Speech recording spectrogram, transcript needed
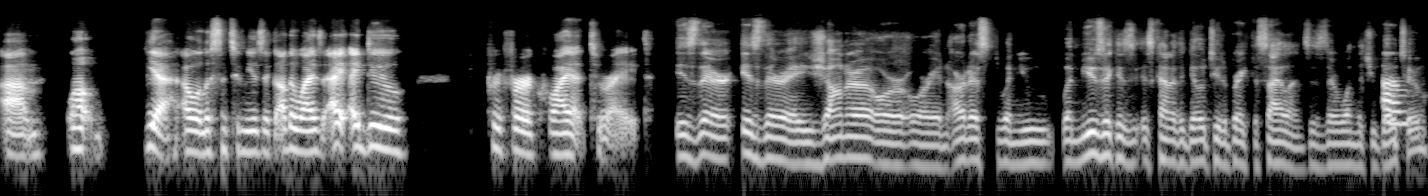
Um, well, yeah, I will listen to music. Otherwise, I, I do prefer quiet to write. Is there is there a genre or or an artist when you when music is is kind of the go to to break the silence? Is there one that you go Um, to?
